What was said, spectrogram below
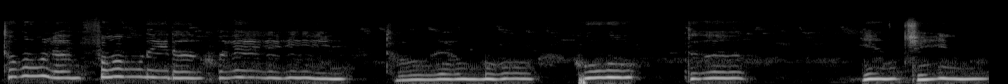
突然锋利的回忆，突然模糊的眼睛。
